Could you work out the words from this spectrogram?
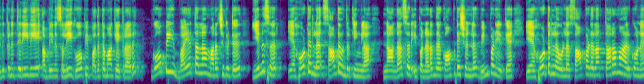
எதுக்குன்னு தெரியலையே அப்படின்னு சொல்லி கோபி பதட்டமாக கேட்குறாரு கோபி பயத்தெல்லாம் மறைச்சிக்கிட்டு என்ன சார் என் ஹோட்டலில் சாப்பிட வந்திருக்கீங்களா? நான் தான் சார் இப்போ நடந்த காம்படிஷனில் வின் பண்ணியிருக்கேன். என் ஹோட்டலில் உள்ள சாப்பாடெல்லாம் தரமாக இருக்கும்னு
